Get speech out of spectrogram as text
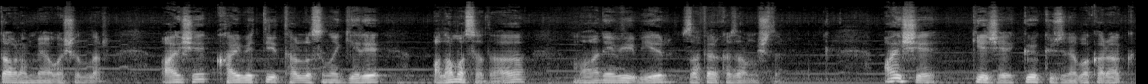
davranmaya başladılar. Ayşe kaybettiği tarlasını geri alamasa da manevi bir zafer kazanmıştı. Ayşe gece gökyüzüne bakarak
